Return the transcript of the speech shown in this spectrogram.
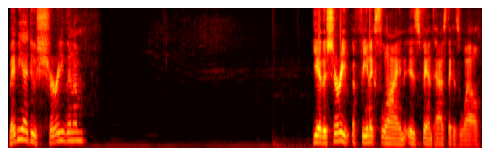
Maybe I do Shuri Venom? Yeah, the Shuri Phoenix line is fantastic as well.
